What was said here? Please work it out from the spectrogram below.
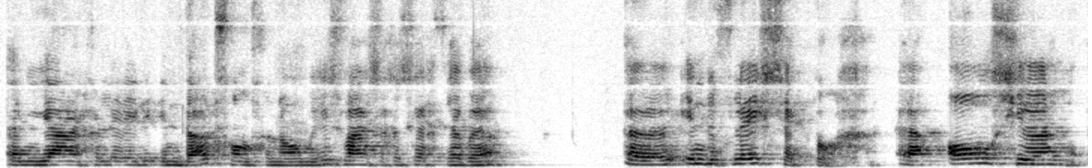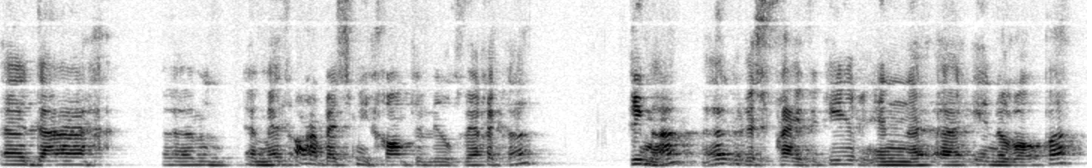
een jaar geleden in Duitsland genomen is, waar ze gezegd hebben, in de vleessector, als je daar ehm, met arbeidsmigranten wilt werken, prima, hè, er is vrij verkeer in, in Europa,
